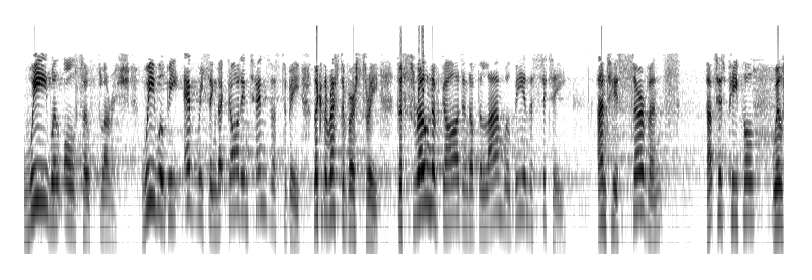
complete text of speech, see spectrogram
we will also flourish. We will be everything that God intends us to be. Look at the rest of verse 3. The throne of God and of the Lamb will be in the city, and his servants, that's his people, will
